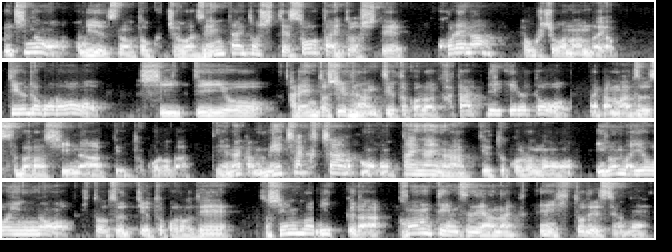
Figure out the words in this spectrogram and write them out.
うちの技術の特徴は全体として、相対として、これが特徴なんだよっていうところを CTO、タレント集団っていうところが語っていけると、なんかまず素晴らしいなっていうところがあって、なんかめちゃくちゃもったいないなっていうところの、いろんな要因の一つっていうところで、シンボリックなコンテンツではなくて人ですよね。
